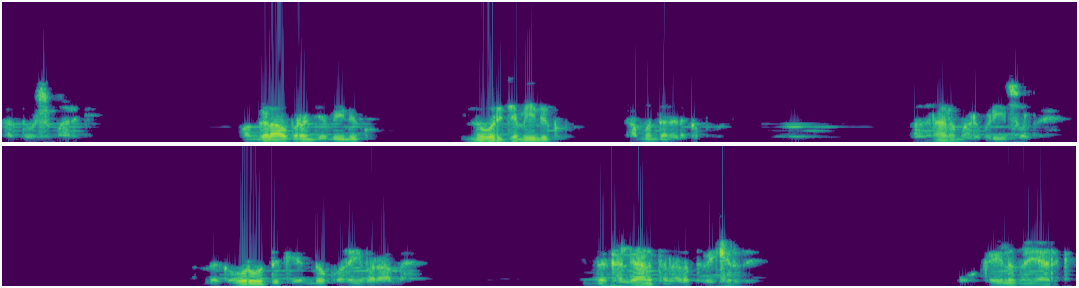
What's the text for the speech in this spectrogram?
சந்தோஷமா இருக்கு. மங்களாபுரம் ஜமீனுக்கும் இன்னொரு ஜமீனுக்கும் சம்பந்தம் நடக்க போகுது. அதனால மறுபடியும் சொல்றேன் அந்த கௌரவத்துக்கு எந்த குறையும் வராம இந்த கல்யாணத்தை நடத்தி வைக்கிறது உன் கையில தயா இருக்கு.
